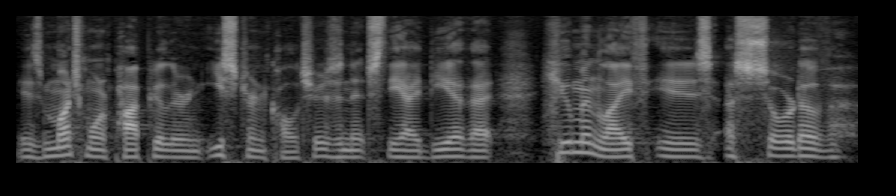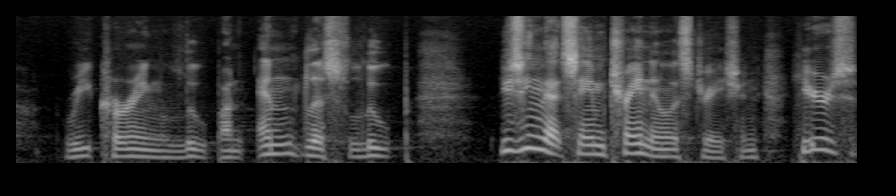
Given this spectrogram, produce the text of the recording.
is much more popular in Eastern cultures, and it's the idea that human life is a sort of recurring loop, an endless loop. Using that same train illustration, here's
